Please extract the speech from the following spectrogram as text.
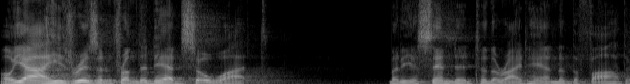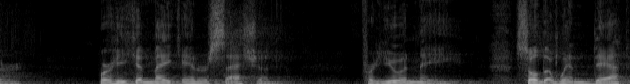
Oh, yeah, he's risen from the dead, so what? But he ascended to the right hand of the Father where he can make intercession for you and me so that when death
